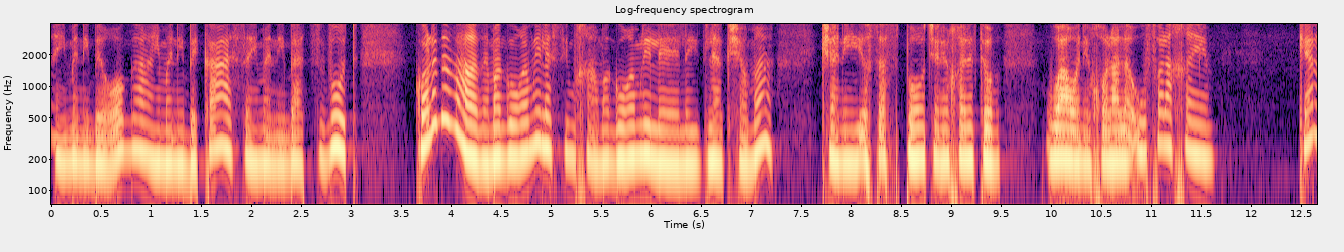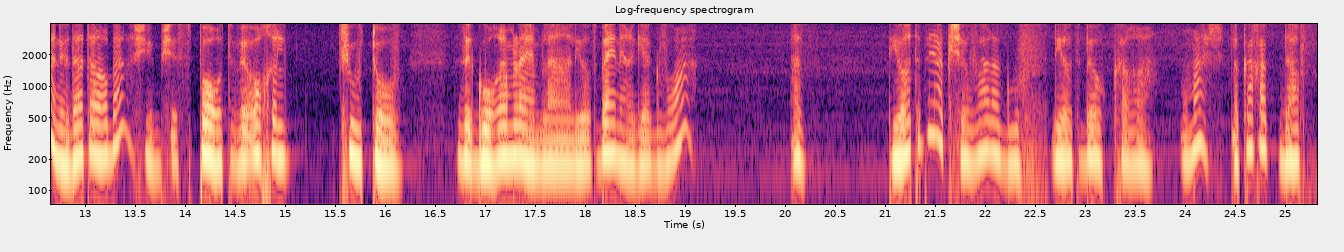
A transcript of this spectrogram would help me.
האם אני ברוגע? האם אני בכעס? האם אני בעצבות? כל הדבר הזה, מה גורם לי לשמחה? מה גורם לי להגשמה? כשאני עושה ספורט, כשאני אוכלת טוב, וואו, אני יכולה לעוף על החיים. כן, אני יודעת על הרבה אנשים שספורט ואוכל שהוא טוב, זה גורם להם להיות באנרגיה גבוהה. אז להיות בהקשבה לגוף, להיות בהוקרה, ממש, לקחת דף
